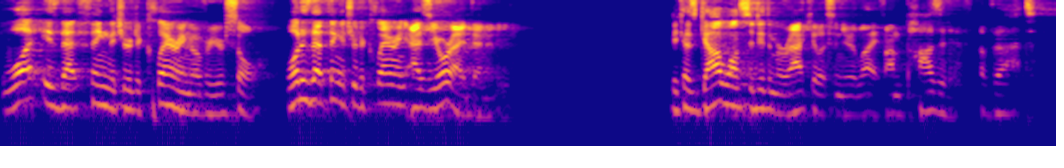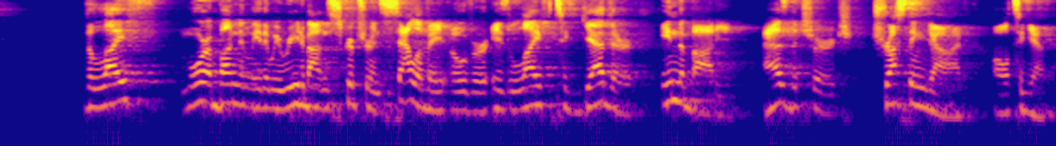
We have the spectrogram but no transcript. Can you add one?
what is that thing that you're declaring over your soul? What is that thing that you're declaring as your identity? Because God wants to do the miraculous in your life. I'm positive of that. The life more abundantly that we read about in scripture and salivate over is life together in the body as the church, trusting God all together.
